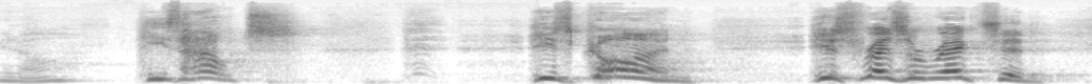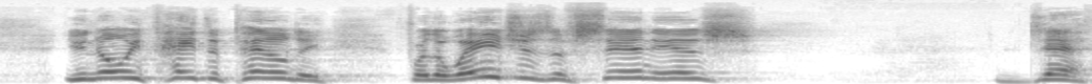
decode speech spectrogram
You know, he's out. He's gone. He's resurrected. You know, he paid the penalty. For the wages of sin is death.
